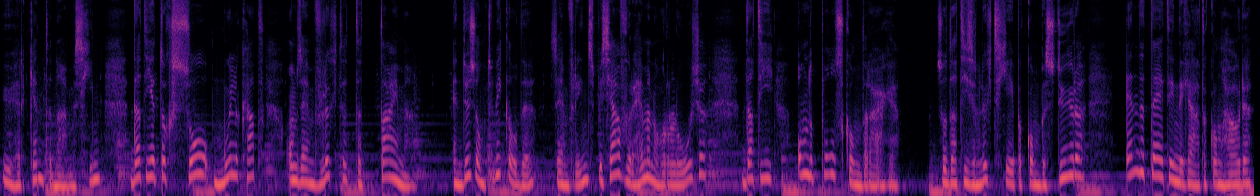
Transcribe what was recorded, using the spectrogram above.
u herkent de naam misschien, dat hij het toch zo moeilijk had om zijn vluchten te timen. En dus ontwikkelde zijn vriend speciaal voor hem een horloge dat hij om de pols kon dragen, zodat hij zijn luchtschepen kon besturen en de tijd in de gaten kon houden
